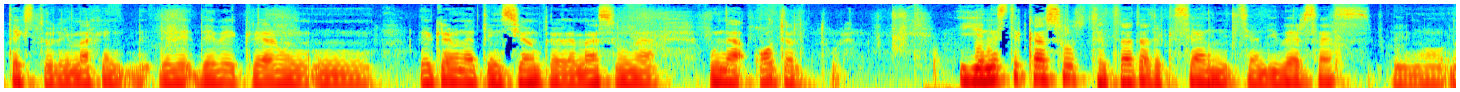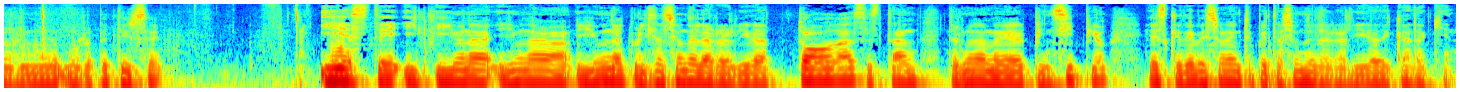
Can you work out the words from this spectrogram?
texto y la imagen, debe, crear un, debe crear una tensión, pero además una, una otra lectura. Y en este caso se trata de que sean, sean diversas, no, no, repetirse, y este y, y, una y una y una utilización de la realidad. Todas están de alguna manera el principio. Es que debe ser una interpretación de la realidad de cada quien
